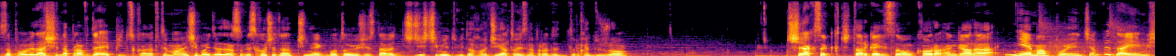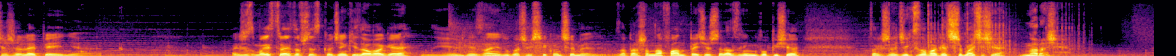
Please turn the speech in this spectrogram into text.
Zapowiada się naprawdę epicko, ale w tym momencie, moi drodzy, ja sobie skończę ten odcinek, bo to już jest nawet 30 minut mi dochodzi, a to jest naprawdę trochę dużo. Czy ja chcę targać ze sobą Koro Angara? Nie mam pojęcia, wydaje mi się, że lepiej nie. Także z mojej strony to wszystko. Dzięki za uwagę. Za niedługo oczywiście kończymy. Zapraszam na fanpage, jeszcze raz link w opisie. Także dzięki za uwagę, trzymajcie się. Na razie.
